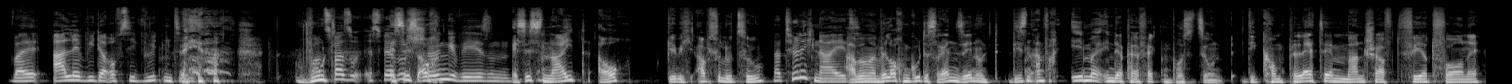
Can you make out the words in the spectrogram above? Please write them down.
Weil alle wieder auf sie wütend sind. Wut. es war so, es wäre so ist schön auch- gewesen. Es ist Neid auch, gebe ich absolut zu. Natürlich Neid. Aber man will auch ein gutes Rennen sehen und die sind einfach immer in der perfekten Position. Die komplette Mannschaft fährt vorne,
